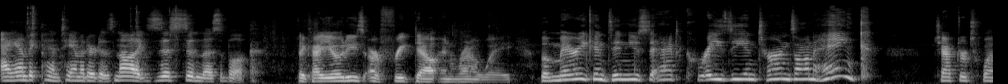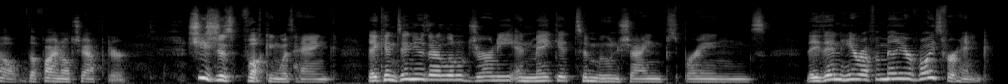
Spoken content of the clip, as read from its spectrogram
Iambic pentameter does not exist in this book. The coyotes are freaked out and run away, but Mary continues to act crazy and turns on Hank. Chapter 12, the final chapter. She's just fucking with Hank. They continue their little journey and make it to Moonshine Springs. They then hear a familiar voice for Hank.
